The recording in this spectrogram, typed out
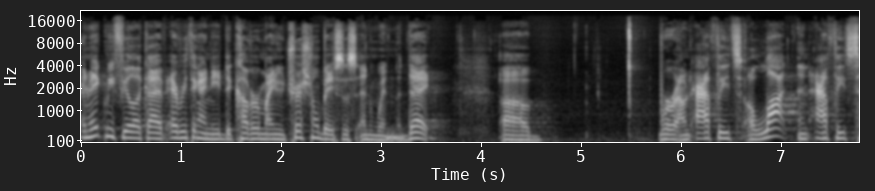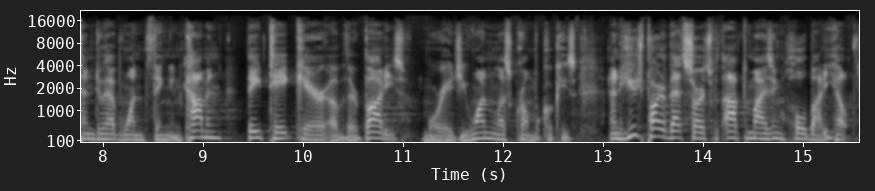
and make me feel like I have everything I need to cover my nutritional basis and win the day. Uh, we're around athletes a lot, and athletes tend to have one thing in common they take care of their bodies. More AG1, less Crumbl cookies. And a huge part of that starts with optimizing whole body health.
